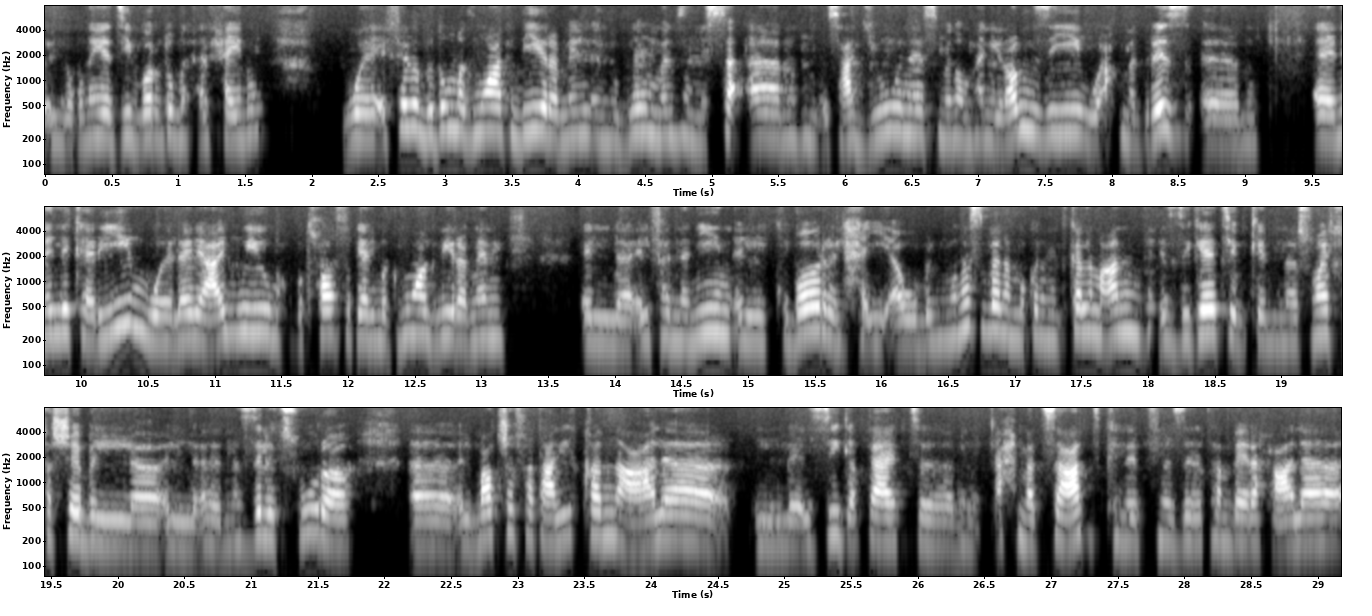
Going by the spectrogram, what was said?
الأغنية دي برضو من ألحانه. والفيلم بيضم مجموعة كبيرة من النجوم منهم السقا منهم إسعاد يونس منهم هاني رمزي وأحمد رزق آه، نيلي كريم وليلى علوي ومحمود حافظ. يعني مجموعة كبيرة من الفنانين الكبار الحقيقة. وبالمناسبة لما كنا بنتكلم عن الزيجات يمكن سمية الخشاب ال- ال- نزلت صورة آه، البعض شافها تعليقا على الزيجة بتاعت آه، أحمد سعد كانت نزلتها امبارح على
